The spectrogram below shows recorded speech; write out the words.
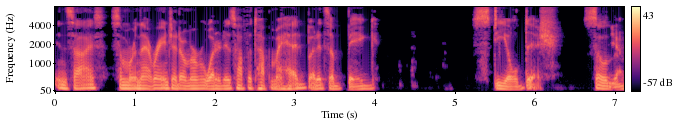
in size, somewhere in that range. I don't remember what it is off the top of my head, but it's a big steel dish. So Yeah.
